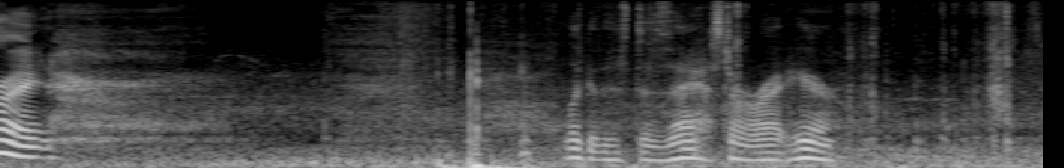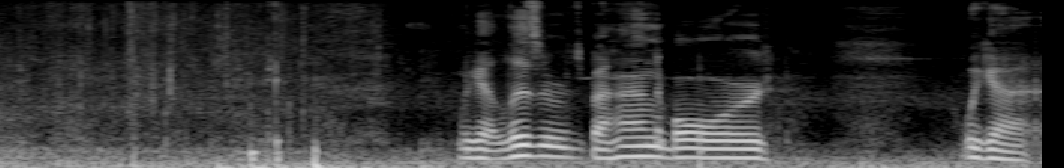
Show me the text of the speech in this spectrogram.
All right. Look at this disaster right here. We got lizards behind the board. We got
